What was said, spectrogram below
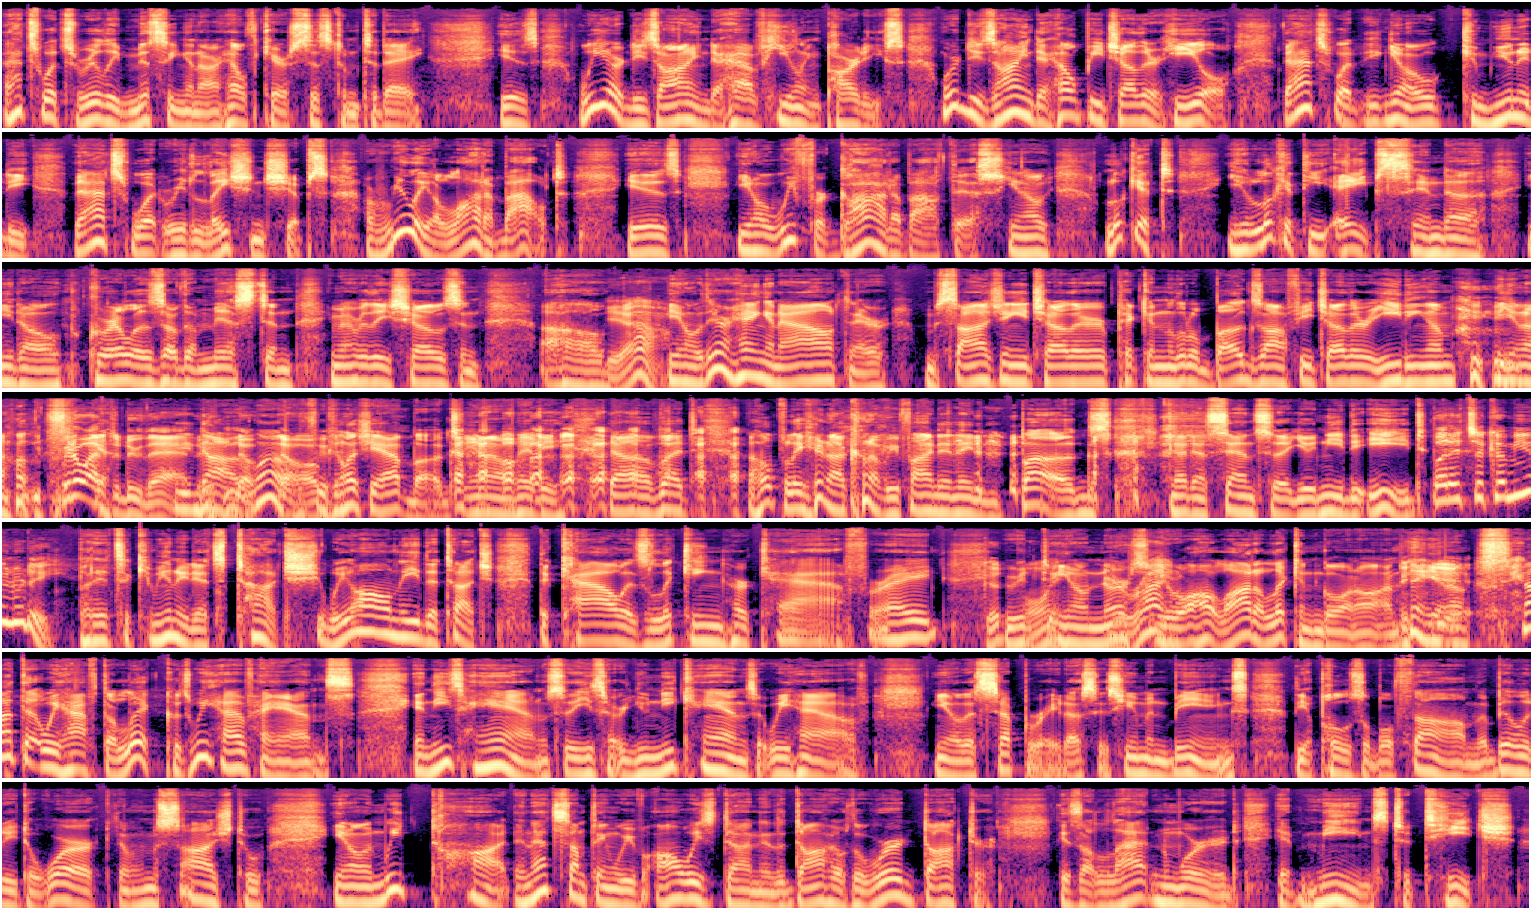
That's what's really missing in our healthcare system today is we are designed to have healing parties. We're designed to help each other heal. That's what, you know, community, that's what relationships are really a lot about is, you know, we forgot about this. You know, look at you look at the apes and uh, you know, gorillas of the mist and remember these shows and uh, yeah. you know, they're hanging out, they're massaging each other, picking little bugs off each other, eating eating them. You know, we don't have to do that. No, no, well, no okay. unless you have bugs, you know, maybe. uh, but hopefully, you're not going to be finding any bugs in a sense that you need to eat. But it's a community. But it's a community. It's touch. We all need the touch. The cow is licking her calf, right? Good point. You know, nurse. You're right. You know, a lot of licking going on. You know, not that we have to lick because we have hands, and these hands, these are unique hands that we have. You know, that separate us as human beings. The opposable thumb, the ability to work, the massage to, you know, and we taught, and that's something we've always done. In the doc, the word doctor is a Latin word. It means to teach,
